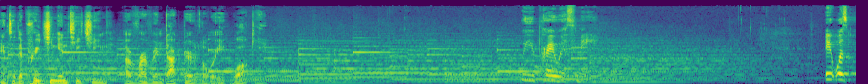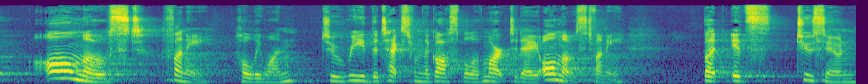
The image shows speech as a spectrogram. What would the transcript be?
and to the preaching and teaching of Reverend Dr. Lori Walke. Will you pray with me? It was almost funny, Holy One, to read the text from the Gospel of Mark today. Almost funny. But it's too soon.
